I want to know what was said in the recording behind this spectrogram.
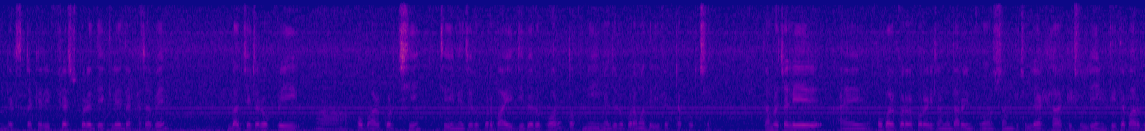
ইন্ডেক্সটাকে রিফ্রেশ করে দেখলে দেখা যাবে আমরা যেটার উপরেই হোভার করছি, যে ইমেজের উপর বা এই উপর, তখনই ইমেজের উপর আমাদের ইফেক্টটা পড়ছে। তো আমরা চাইলে হোভার করার পর এটার মধ্যে আরও ইনফরমেশন কিছু লেখা, কিছু লিঙ্ক দিতে পারব।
